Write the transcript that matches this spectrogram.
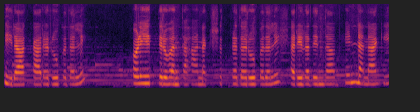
ನಿರಾಕಾರ ರೂಪದಲ್ಲಿ ಹೊಳೆಯುತ್ತಿರುವಂತಹ ನಕ್ಷತ್ರದ ರೂಪದಲ್ಲಿ ಶರೀರದಿಂದ ಭಿನ್ನನಾಗಿ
